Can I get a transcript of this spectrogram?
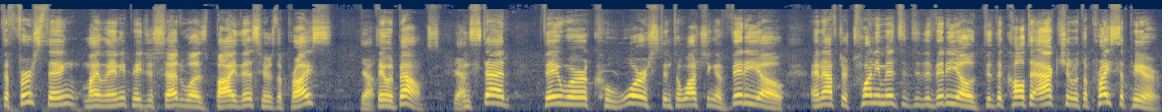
the first thing my landing pages said was, "Buy this, here's the price," Yeah. they would bounce. Yeah. Instead, they were coerced into watching a video, and after 20 minutes into the video, did the call to action with the price appear?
